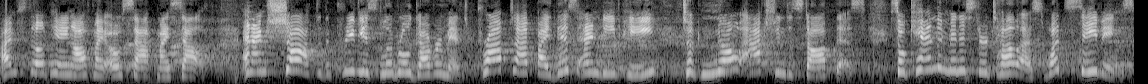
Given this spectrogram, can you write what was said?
I'm still paying off my OSAP myself. And I'm shocked that the previous Liberal government, propped up by this NDP, took no action to stop this. So can the minister tell us what savings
